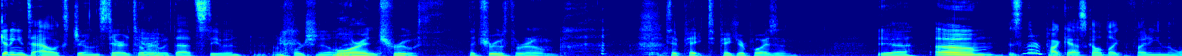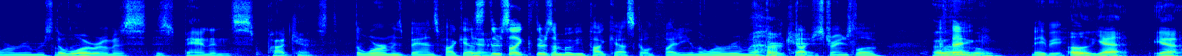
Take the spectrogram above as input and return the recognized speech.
getting into Alex Jones territory Yeah. with that, Stephen. Unfortunately. More in truth, the truth room. to pick to pick your poison. Yeah. Um. Isn't there a podcast called like Fighting in the War Room or something? The? War Room is is Bannon's podcast. The War Room is Bannon's podcast. Yeah. There's like there's a movie podcast called Fighting in the War Room after Okay. Doctor Strangelove. I think. Oh. Maybe. Oh yeah, yeah.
